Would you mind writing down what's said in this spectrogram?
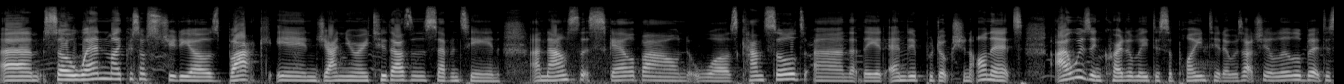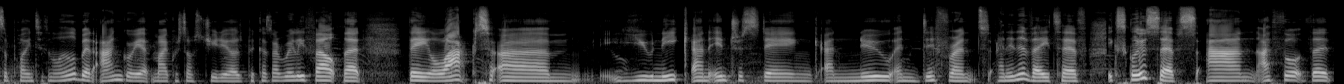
Um, so when Microsoft Studios back in January 2017 announced that Scalebound was cancelled and that they had ended production on it, I was incredibly disappointed. I was actually a little bit disappointed and a little bit angry at Microsoft Studios because I really felt that they lacked um, unique and interesting and new and different and innovative exclusives. And I thought that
